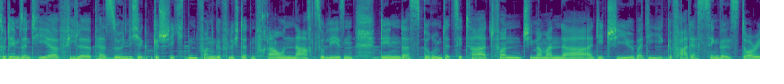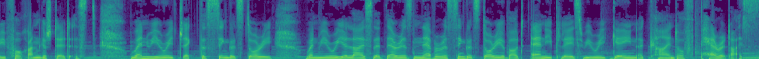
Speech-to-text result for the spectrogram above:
Zudem sind hier viele persönliche Geschichten von geflüchteten Frauen nachzulesen, denen das berühmte Zitat von Chimamanda Adichie über die Gefahr der Single Story vorangestellt ist. When we reject the single story, when we realize that there is never a single story about any place, we regain a kind of paradise.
